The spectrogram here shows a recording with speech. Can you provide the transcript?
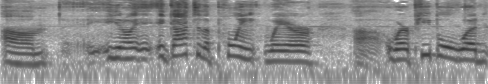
um, you know, it, it, got to the point where uh, where people would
